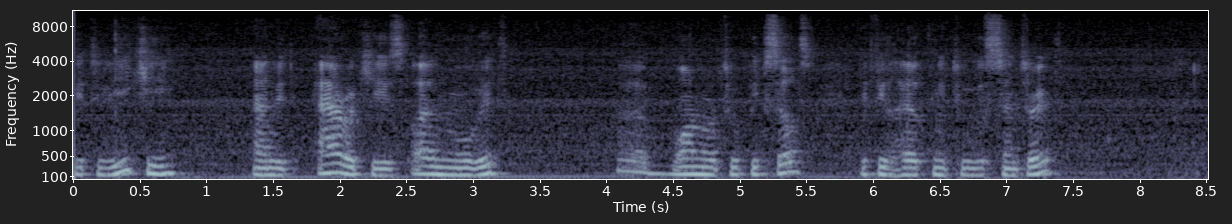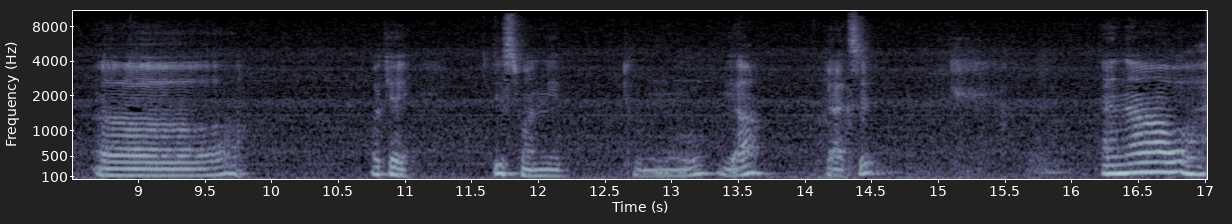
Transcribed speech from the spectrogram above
with V key and with arrow keys I'll move it uh, one or two pixels. It will help me to center it. Uh, okay this one need to move yeah that's it. And now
